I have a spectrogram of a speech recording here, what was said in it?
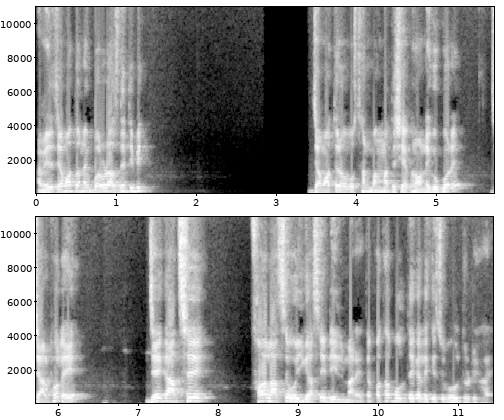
আমির জামাত অনেক বড় রাজনীতিবিদ। জামাতের অবস্থান বাংলাদেশে এখন অনেক উপরে। যার ফলে যে গাছে ফল আছে, ওই গাছে ঢিল মারে। তা কথা বলতে গেলে কিছু ভুল ত্রুটি হয়।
